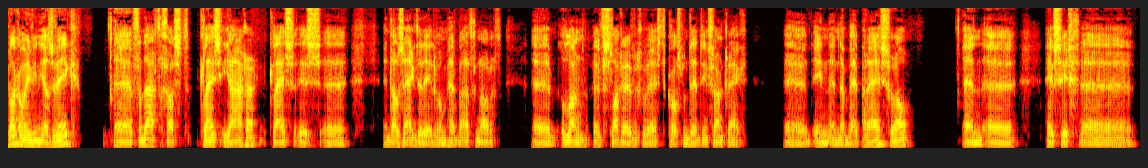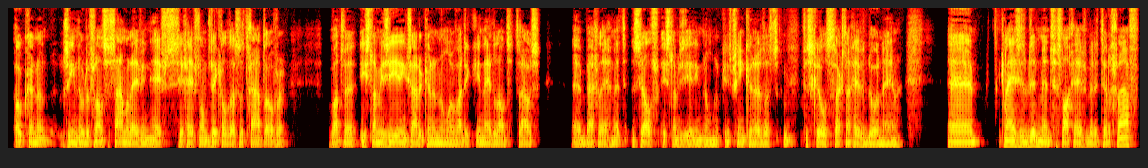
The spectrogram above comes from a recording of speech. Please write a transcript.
Welkom in Winias Week. Uh, vandaag de gast Kleis Jager. Kleis is, uh, en dat is eigenlijk de reden waarom we hem hebben uitgenodigd, uh, lang verslaggever geweest, correspondent in Frankrijk, in en nabij Parijs vooral. En heeft zich ook kunnen zien hoe de Franse samenleving heeft, zich heeft ontwikkeld als het gaat over wat we islamisering zouden kunnen noemen. Wat ik in Nederland trouwens uh, bij gelegenheid zelf-islamisering noemen. Misschien kunnen we dat verschil straks nog even doornemen. Uh, Kleijs is op dit moment verslaggever bij de Telegraaf.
